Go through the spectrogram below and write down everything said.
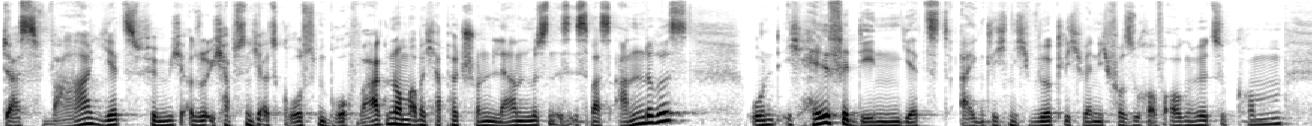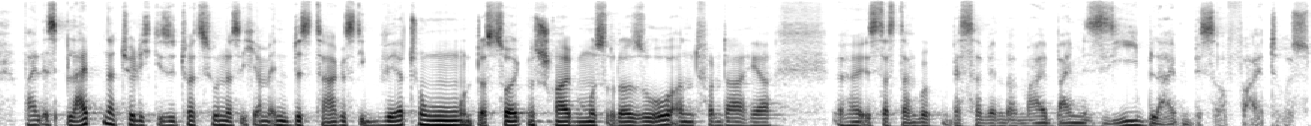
das war jetzt für mich, also ich habe es nicht als großen Bruch wahrgenommen, aber ich habe halt schon lernen müssen, es ist was anderes. Und ich helfe denen jetzt eigentlich nicht wirklich, wenn ich versuche, auf Augenhöhe zu kommen, weil es bleibt natürlich die Situation, dass ich am Ende des Tages die Bewertungen und das Zeugnis schreiben muss oder so. Und von daher äh, ist das dann wohl besser, wenn wir mal beim Sie bleiben, bis auf weiteres.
